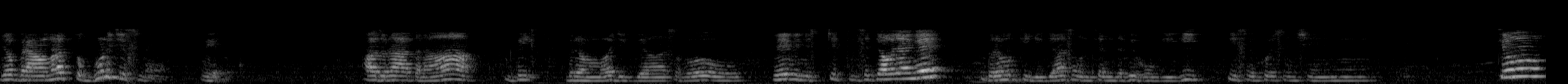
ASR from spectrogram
जो ब्राह्मणत्व गुण जिसमें है, वे अधुनातना ब्रह्म जिज्ञास हो वे भी निश्चित रूप से क्या हो जाएँगे? ब्रह्म की जिज्ञासा उनके अंदर भी होगी ही। इसमें कोई संशय नहीं क्यों?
